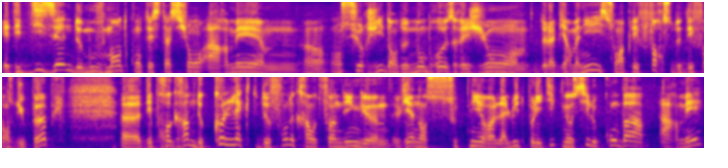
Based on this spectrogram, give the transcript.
et des dizaines de mouvements de contestation euh, euh, ont surgi dans de nombreuses régions de la Birmanie. Ils sont appelés forces de défense du peuple. Euh, des programmes de collecte de fonds de crowdfunding euh, viennent en soutenir la lutte politique, mais aussi le combat armé.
